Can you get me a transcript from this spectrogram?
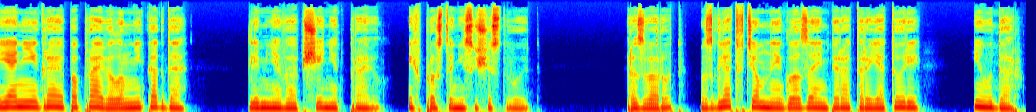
Я не играю по правилам никогда. Для меня вообще нет правил, их просто не существует. Разворот, взгляд в темные глаза императора Ятори и удар.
